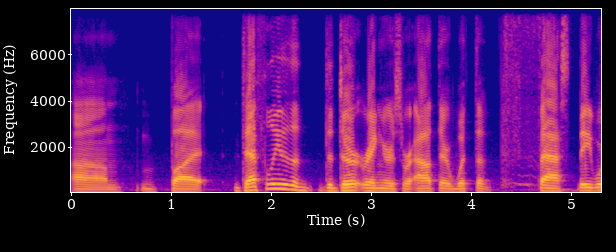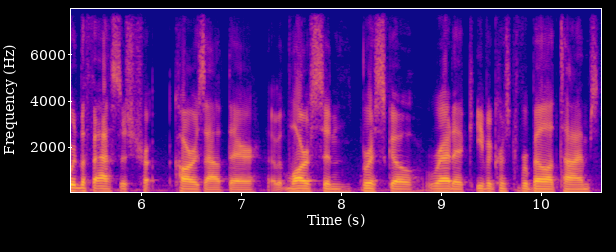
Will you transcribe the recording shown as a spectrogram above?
Um, but definitely the the dirt ringers were out there with the fast. They were the fastest tr- cars out there. Uh, Larson, Briscoe, Reddick, even Christopher Bell at times.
